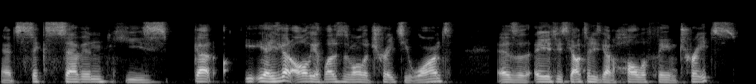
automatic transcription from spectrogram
At six seven, he's got yeah, he's got all the athleticism, all the traits you want. As a AFC scout said, he's got Hall of Fame traits.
